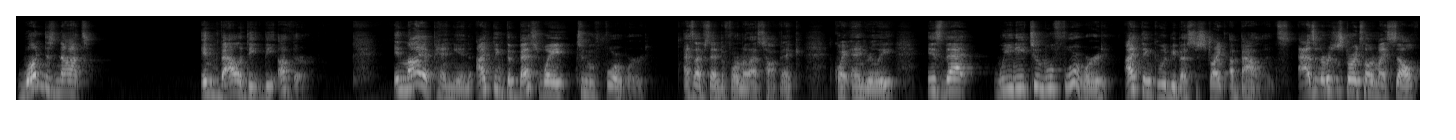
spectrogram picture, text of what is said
One does not invalidate the other. In my opinion, I think the best way to move forward, as I've said before in my last topic, quite angrily, is that we need to move forward. I think it would be best to strike a balance. As an original storyteller myself,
